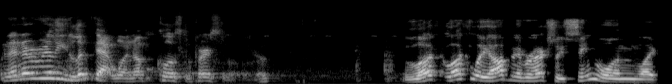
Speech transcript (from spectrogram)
And I never really looked at one up close and personal. You know? Luck, luckily, I've never actually seen one like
